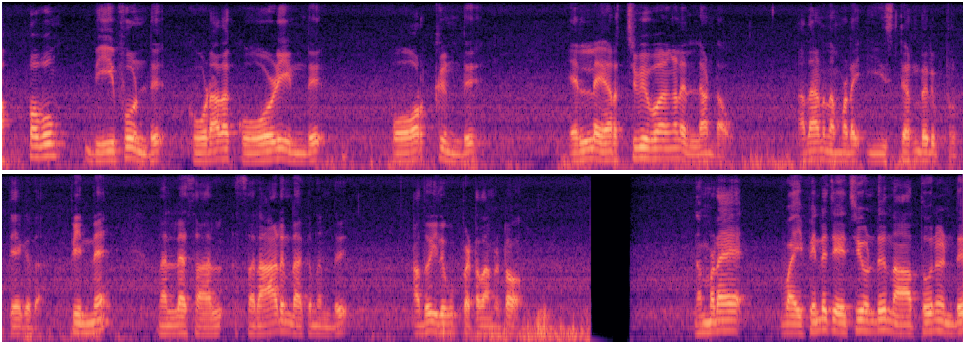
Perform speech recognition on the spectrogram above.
അപ്പവും ബീഫും ഉണ്ട് കൂടാതെ കോഴിയുണ്ട് പോർക്കുണ്ട്. എല്ലാ ഇറച്ചി വിഭവങ്ങളെല്ലാം ഉണ്ടാവും. അതാണ് നമ്മുടെ ഈസ്റ്ററിന്റെ ഒരു പ്രത്യേകത. പിന്നെ നല്ല സൽ സലാഡ് ഉണ്ടാക്കുന്നുണ്ട്. അതും ഇതിൽ പെട്ടതാണ് കേട്ടോ. നമ്മുടെ വൈഫിന്റെ ചേച്ചിയുണ്ട് നാത്തൂനുണ്ട്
